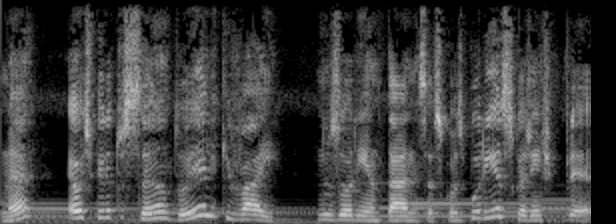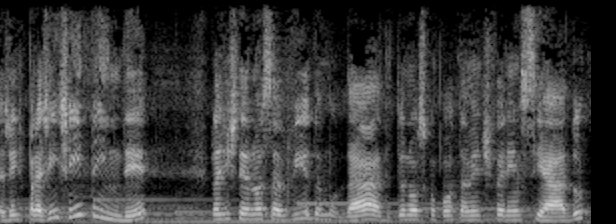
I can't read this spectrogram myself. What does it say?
né, é o Espírito Santo, ele que vai nos orientar nessas coisas. Por isso que a gente, a gente para a gente entender, para a gente ter a nossa vida mudada, ter o nosso comportamento diferenciado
